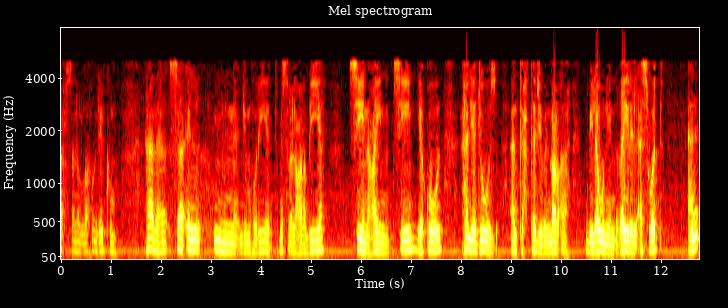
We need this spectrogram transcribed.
أحسن الله إليكم. هذا سائل من جمهورية مصر العربية سين عين سين يقول هل يجوز أن تحتجب المرأة بلون غير الأسود؟ أن؟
